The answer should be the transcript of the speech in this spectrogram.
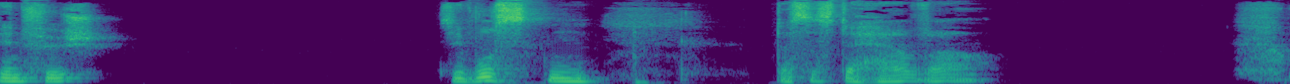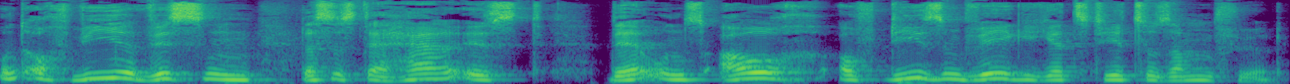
den Fisch. Sie wussten, dass es der Herr war. Und auch wir wissen, dass es der Herr ist, der uns auch auf diesem Wege jetzt hier zusammenführt.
